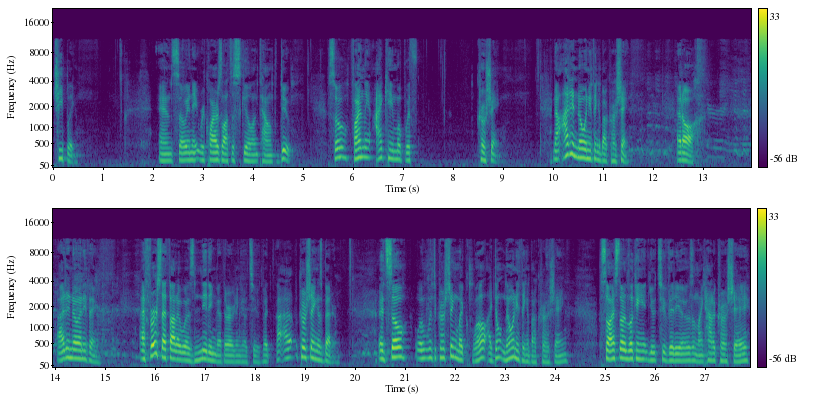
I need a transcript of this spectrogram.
cheaply. And so, and it requires lots of skill and talent to do. So finally, I came up with crocheting. Now, I didn't know anything about crocheting at all. I didn't know anything. At first, I thought it was knitting that they were going to go to, but I, I, crocheting is better. And so when we went to crocheting, I'm like, well, I don't know anything about crocheting. So I started looking at YouTube videos and like how to crochet,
